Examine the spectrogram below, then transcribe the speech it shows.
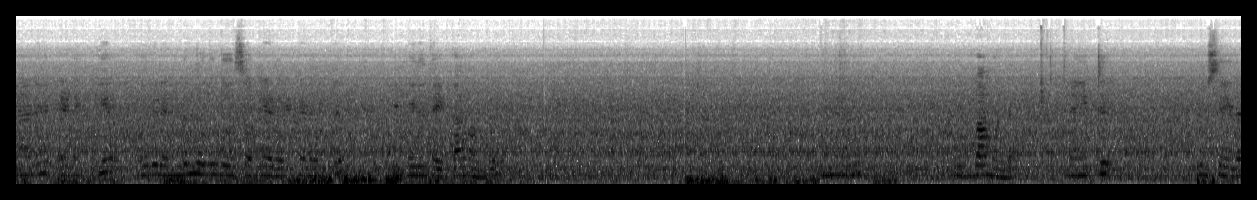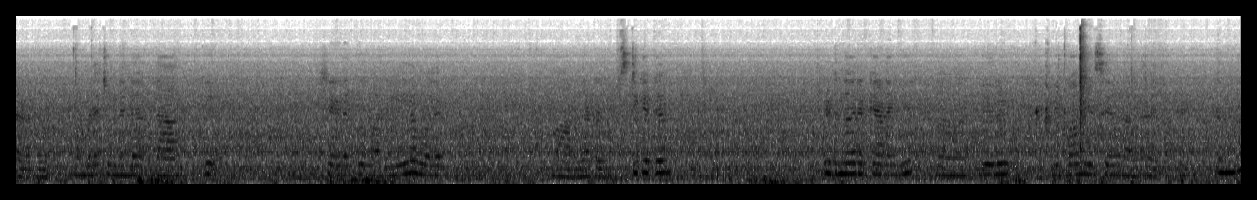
ഞാൻ ഇടയ്ക്ക് ഒരു രണ്ട് മൂന്ന് ഇത് തേക്കാറുണ്ട്. നൈറ്റ് യൂസ് ചെയ്ത് കിടക്കണം നമ്മുടെ ചുണ്ടിന്റെ ഡാർക്ക് ഷെയ്ഡൊക്കെ നല്ലപോലെ മാറും കേട്ടോ ലിപ്സ്റ്റിക്കൊക്കെ ഇടുന്നവരൊക്കെ ആണെങ്കിൽ ഈ ഒരു വിഭവം യൂസ് ചെയ്ത് നല്ലതായിരിക്കും. പെട്ടെന്ന്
